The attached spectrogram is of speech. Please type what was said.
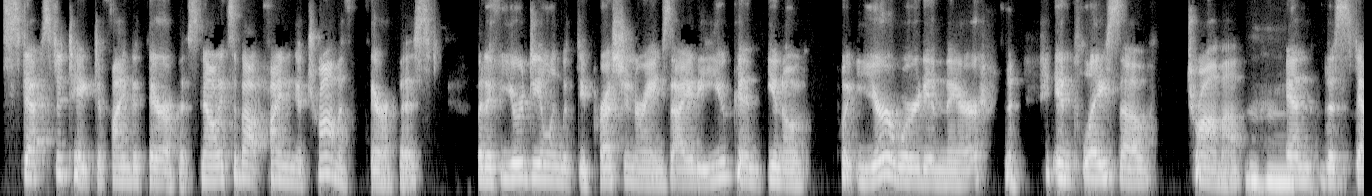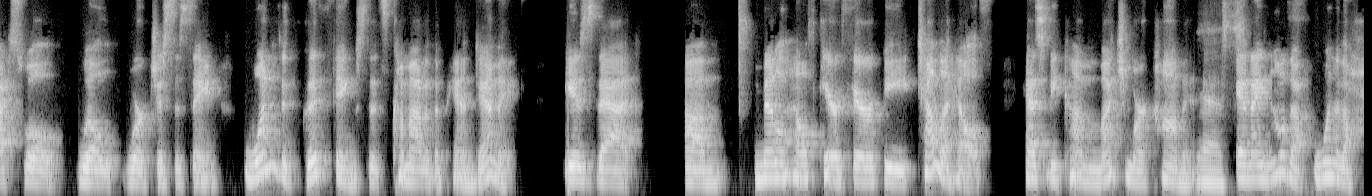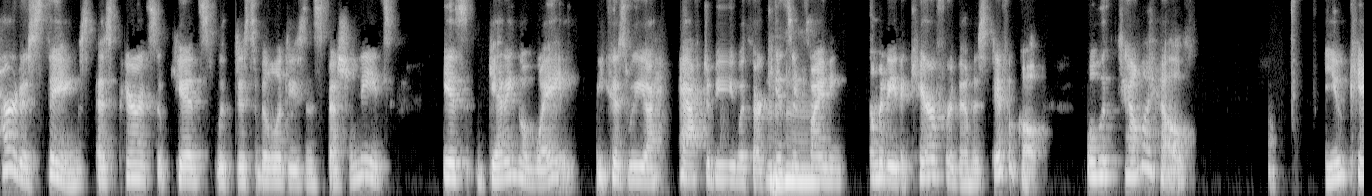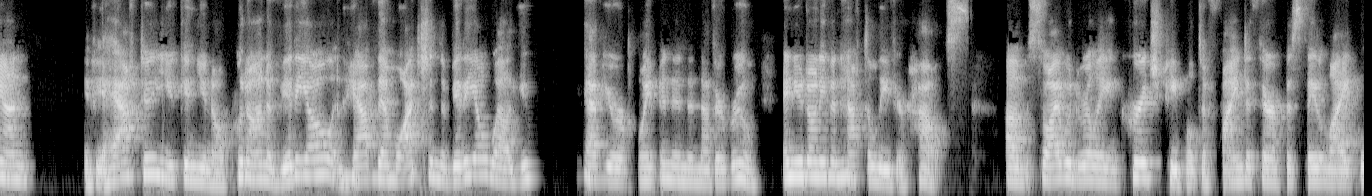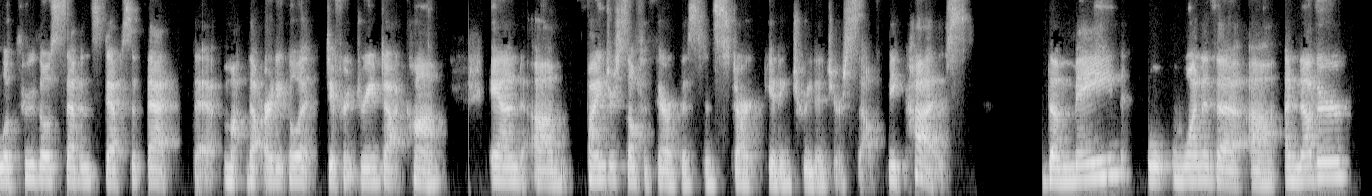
steps to take to find a therapist. Now, it's about finding a trauma therapist, but if you're dealing with depression or anxiety, you can, you know, put your word in there in place of trauma mm-hmm. and the steps will will work just the same. One of the good things that's come out of the pandemic is that um, mental health care therapy, telehealth, has become much more common. Yes. And I know that one of the hardest things as parents of kids with disabilities and special needs is getting away because we have to be with our kids mm-hmm. and finding somebody to care for them is difficult. Well, with telehealth, you can, if you have to, you can, you know, put on a video and have them watching the video while you have your appointment in another room. And you don't even have to leave your house. Um, so I would really encourage people to find a therapist they like, look through those seven steps at that, that the article at differentdream.com and um, find yourself a therapist and start getting treated yourself because the main one of the uh, another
